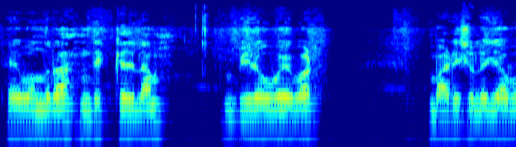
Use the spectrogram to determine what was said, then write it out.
তাই বন্ধুরা, দেখতে দিলাম। বেরোবো এবার, বাড়ি চলে যাব।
